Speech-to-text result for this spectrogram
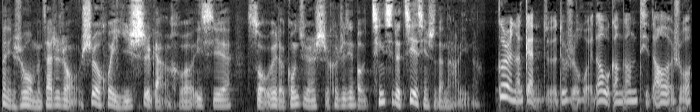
那你说我们在这种社会仪式感和一些所谓的工具人时刻之间，清晰的界限是在哪里呢？个人的感觉就是回到我刚刚提到的，说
